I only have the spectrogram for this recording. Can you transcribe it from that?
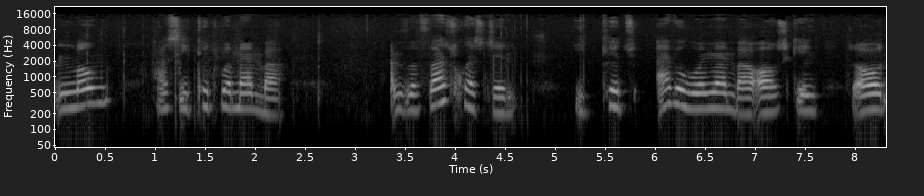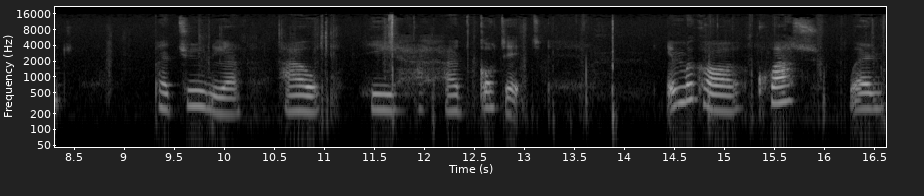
long as he could remember. And the first question he could ever remember asking his Aunt Petunia how he had got it. In the car, crash when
